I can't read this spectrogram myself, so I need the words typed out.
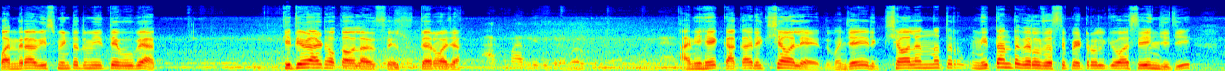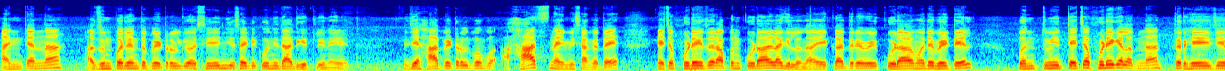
पंधरा वीस मिनटं तुम्ही इथे उभे आहात. किती वेळा ठोकावला असेल? दरवाजा. आग मारली तिकडे भरपूर कोण नाही आणि हे काका रिक्षावाले आहेत. म्हणजे रिक्षावाल्यांना तर नितांत गरज असते पेट्रोल किंवा सी एन जीची. आणि त्यांना अजूनपर्यंत पेट्रोल किंवा सी एन जीसाठी कोणी दाद घेतली नाही आहेत. म्हणजे हा पेट्रोल पंप हाच नाही मी सांगत आहे. याच्यापुढे जर आपण कुडाळला गेलो ना एखाद्या वेळी कुडाळमध्ये भेटेल. पण तुम्ही त्याच्या पुढे गेलात ना तर हे जे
